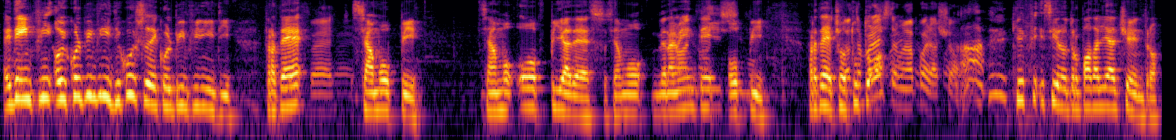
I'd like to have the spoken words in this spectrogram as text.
Ed è infini- Ho i colpi infiniti, questo ha i colpi infiniti! Frate, Perfetto. siamo OP. Siamo OP adesso, siamo veramente. OP. Frate, c'ho tutto... palestra me la puoi lasciare? Ah, che fi- Sì, l'ho droppata lì al centro.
